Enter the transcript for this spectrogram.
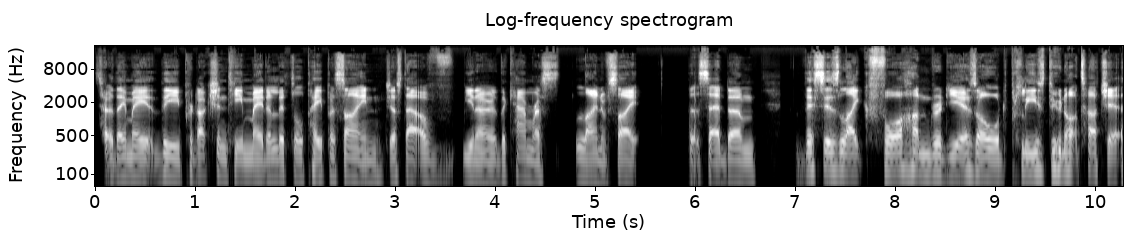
So they made the production team made a little paper sign just out of you know the camera's line of sight that said, um, "This is like 400 years old. Please do not touch it."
